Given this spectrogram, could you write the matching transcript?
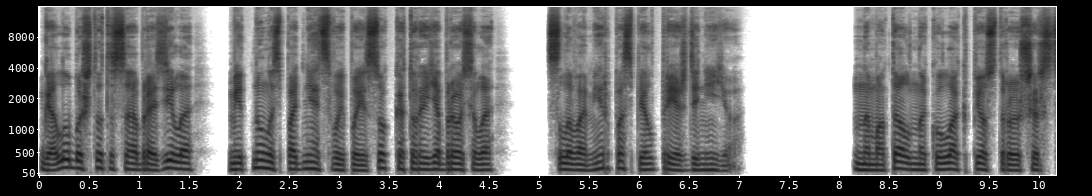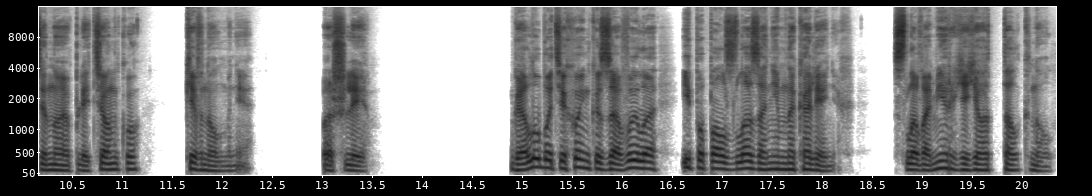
Голуба что-то сообразила, метнулась поднять свой поясок, который я бросила. Славомир поспел прежде нее. Намотал на кулак пеструю шерстяную плетенку, кивнул мне. «Пошли». Голуба тихонько завыла и поползла за ним на коленях. Славомир ее оттолкнул.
